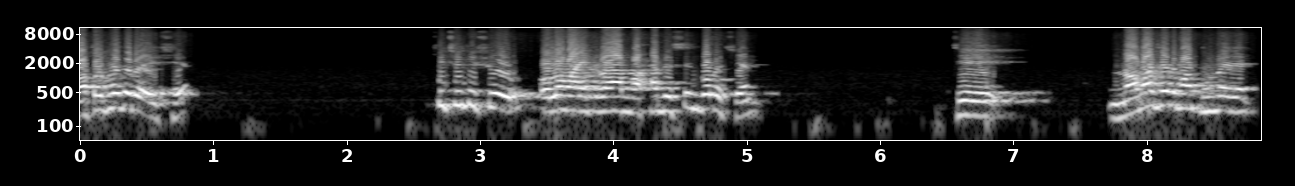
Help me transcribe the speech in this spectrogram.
মতভেদ রয়েছে। কিছু কিছু ওলামা ইকরাম বলেছেন যে নমাজের মাধ্যমে,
